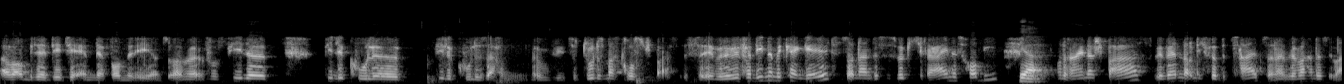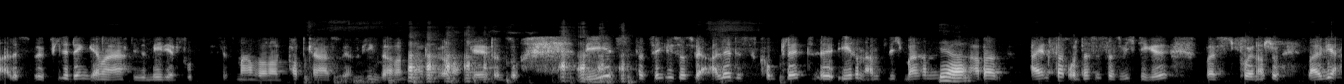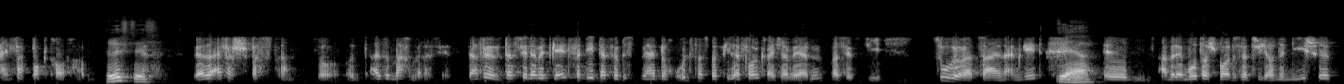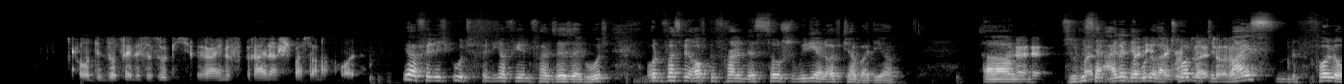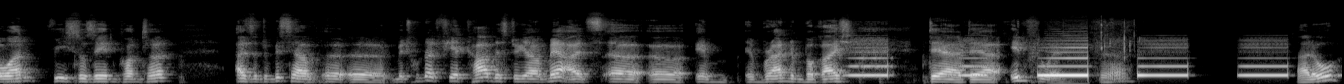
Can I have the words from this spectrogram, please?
aber auch mit der DTM, der Formel E und so. Aber viele, viele coole viele coole Sachen irgendwie zu tun. Es macht großen Spaß. Es, äh, wir verdienen damit kein Geld, sondern das ist wirklich reines Hobby ja. und reiner Spaß. Wir werden auch nicht für bezahlt, sondern wir machen das immer alles. Viele denken immer, ach, diese Medienfuchs, jetzt machen wir auch noch einen Podcast, jetzt kriegen wir auch noch, noch Geld und so. Nee, es ist tatsächlich so, dass wir alle das komplett äh, ehrenamtlich machen, ja. aber einfach, und das ist das Wichtige, was ich vorhin auch schon, weil wir einfach Bock drauf haben. Richtig. Ja. Wir haben einfach Spaß dran. So, und also machen wir das jetzt. Dafür, dass wir damit Geld verdienen, dafür müssten wir halt noch unfassbar viel erfolgreicher werden, was jetzt die Zuhörerzahlen angeht. Ja. Ähm, aber der Motorsport ist natürlich auch eine Nische und insofern ist es wirklich reine, reiner Spaß an der Freude. Ja, finde ich gut. Finde ich auf jeden Fall sehr, sehr gut. Und was mir aufgefallen ist, Social Media läuft ja bei dir. Ähm, du bist ja einer der Moderatoren mit den meisten Followern, wie ich so sehen konnte. Also du bist ja äh, äh mit 104k bist du ja mehr als äh, äh, im, im random Bereich der, der Influencer. Hallo?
